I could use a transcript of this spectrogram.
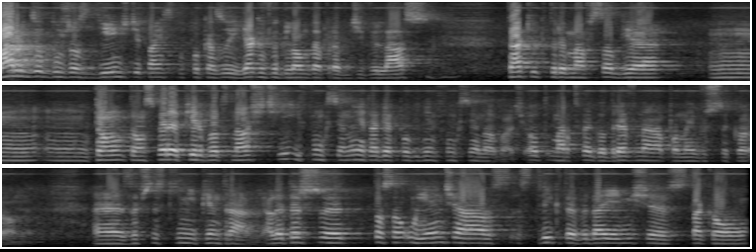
Bardzo dużo zdjęć, gdzie Państwu pokazuje, jak wygląda prawdziwy las. Taki, który ma w sobie mm, mm, tą, tą sferę pierwotności i funkcjonuje tak, jak powinien funkcjonować. Od martwego drewna po najwyższe korony. E, ze wszystkimi piętrami, ale też e, to są ujęcia stricte, wydaje mi się, z taką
